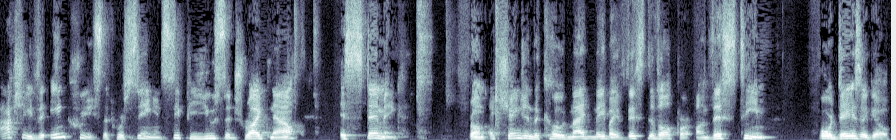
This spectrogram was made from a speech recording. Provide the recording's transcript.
actually the increase that we're seeing in CPU usage right now is stemming from in the code made, made by this developer on this team four days ago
